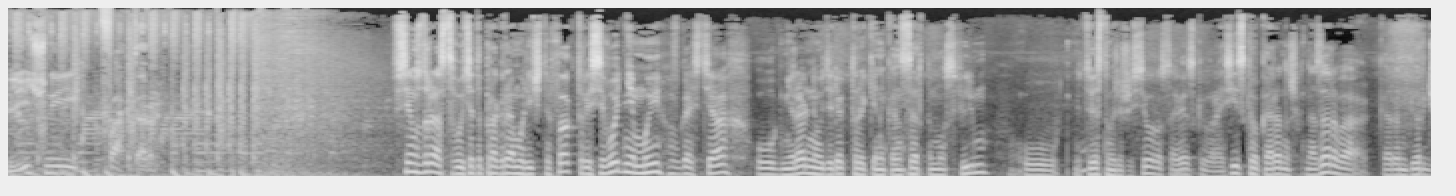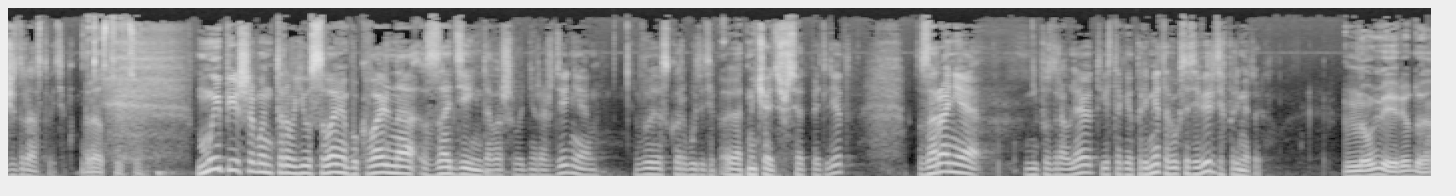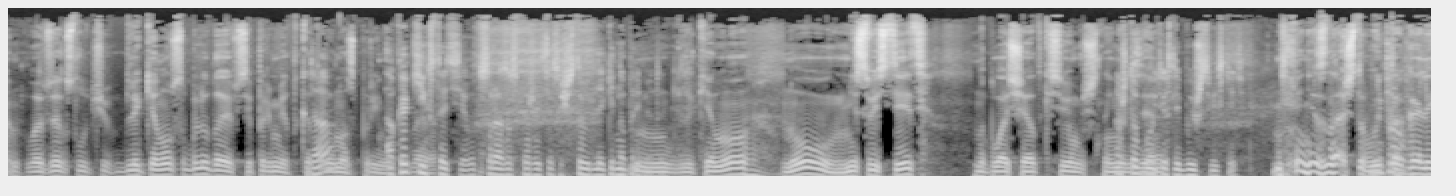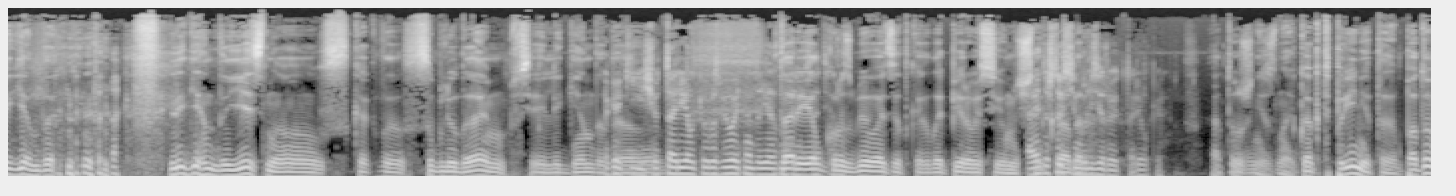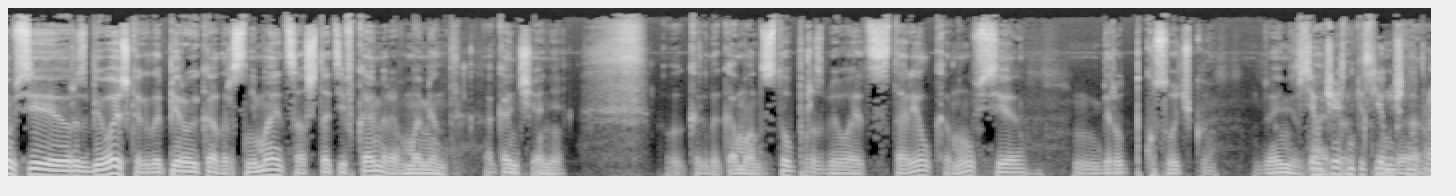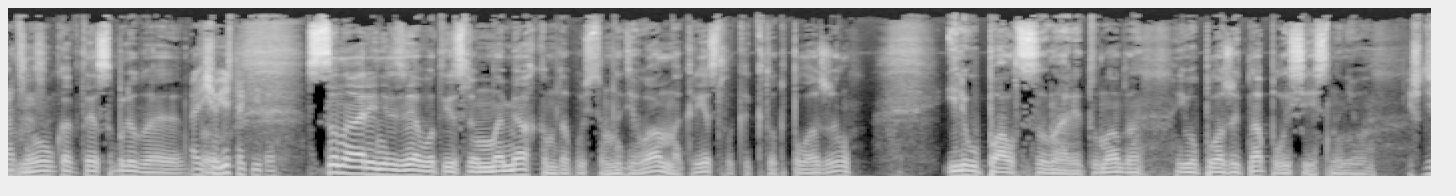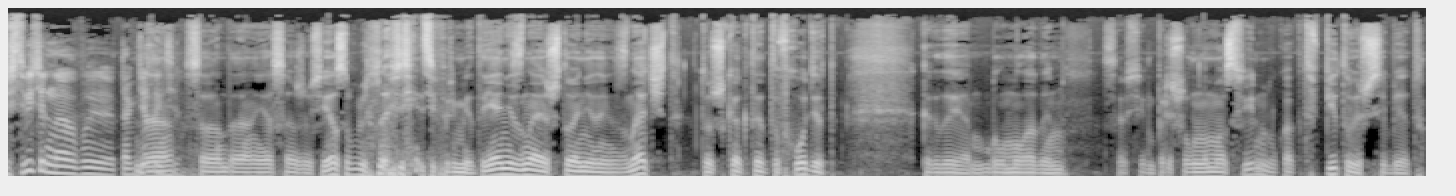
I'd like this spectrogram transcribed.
Личный фактор. Всем здравствуйте, это программа «Личный фактор». И сегодня мы в гостях у генерального директора киноконцерта «Мосфильм», у известного режиссера советского, российского Карена Шахназарова. Карен Георгиевич, здравствуйте. Здравствуйте. Мы пишем интервью с вами буквально за день до вашего дня рождения. Вы скоро будете отмечать 65 лет. Заранее не поздравляют. Есть такая примета. Вы, кстати, верите в приметы? Ну, верю, да. Во всяком случае, для кино соблюдаю все приметы, которые Да? у нас приняты. А какие, да. кстати, вот сразу скажите, существуют для кино приметы? Для кино, ну, не свистеть на площадке съемочной А нельзя. что будет, если будешь свистеть? Не, не знаю, что будет. Такая легенда. Легенда есть, но как-то соблюдаем все легенды. А какие еще? Тарелки разбивать надо, я знаю. Тарелку разбивать, это когда первый съемочный А это что символизирует тарелка? А тоже не знаю. Как-то принято. Потом все разбиваешь, когда первый кадр снимается, а штатив камеры в момент окончания. Когда команда стоп разбивается тарелка, ну, все берут по кусочку. Я не Все знаю, участники как- съемочного да. процесса. Ну, как-то я соблюдаю. А То- еще есть какие-то? Сценарий нельзя, вот если он на мягком, допустим, на диван, на кресло, как кто-то положил, или упал сценарий, то надо его положить на пол и сесть на него. И что, действительно вы так делаете? Да, да, я сажусь. Я соблюдаю все эти приметы. Я не знаю, что они значат, потому что как-то это входит, когда я был молодым, совсем пришел на Мосфильм, ну, как-то впитываешь себе эту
